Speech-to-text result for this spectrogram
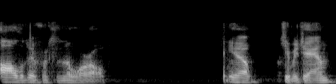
all the difference in the world. You know, Jimmy Jam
